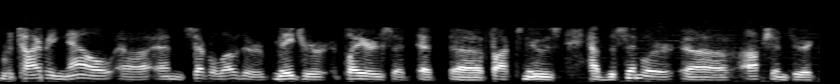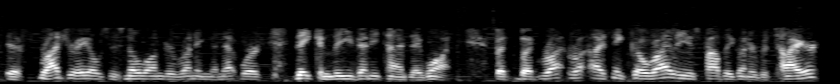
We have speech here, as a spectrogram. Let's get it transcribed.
retiring now, uh, and several other major players at, at uh, Fox News have the similar uh, option to if Roger Ailes is no longer running the network, they can leave anytime they want. But but I think O'Reilly is probably going to retire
